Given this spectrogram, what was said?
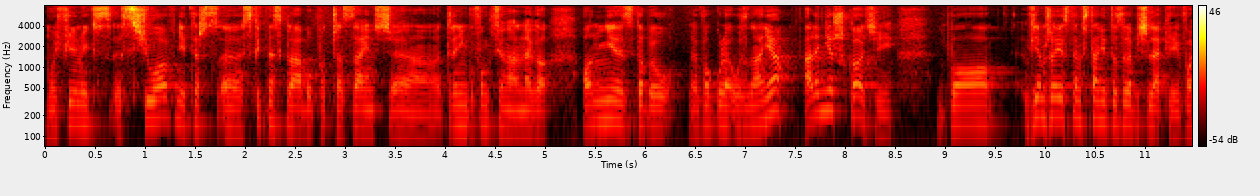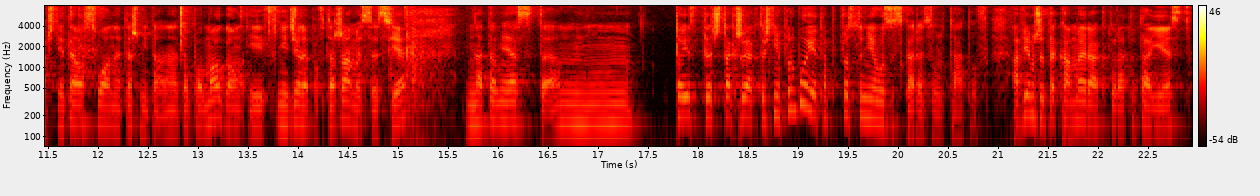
mój filmik z, z siłowni, też z, z fitness clubu podczas zajęć e, treningu funkcjonalnego, on nie zdobył w ogóle uznania, ale nie szkodzi, bo wiem, że jestem w stanie to zrobić lepiej. Właśnie te osłony też mi to, to pomogą i w niedzielę powtarzamy sesję. Natomiast um, to jest też tak, że jak ktoś nie próbuje, to po prostu nie uzyska rezultatów. A wiem, że ta kamera, która tutaj jest,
